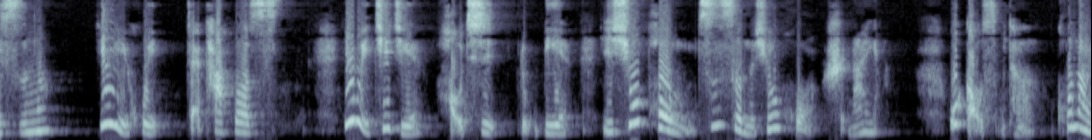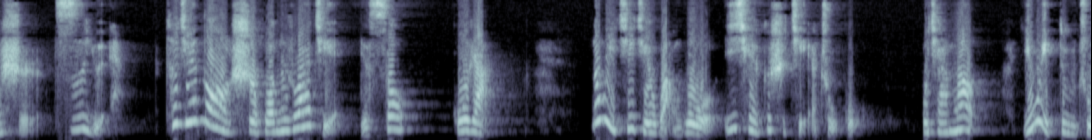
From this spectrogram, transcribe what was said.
似呢，有一回在塔华寺。有位姐姐好奇路边一小捧紫色的小花是哪样。我告诉他，可能是紫苑。他捡了拾花的软件一扫，果然。那位姐姐问我以前可是见着过。我讲冇，因为读着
